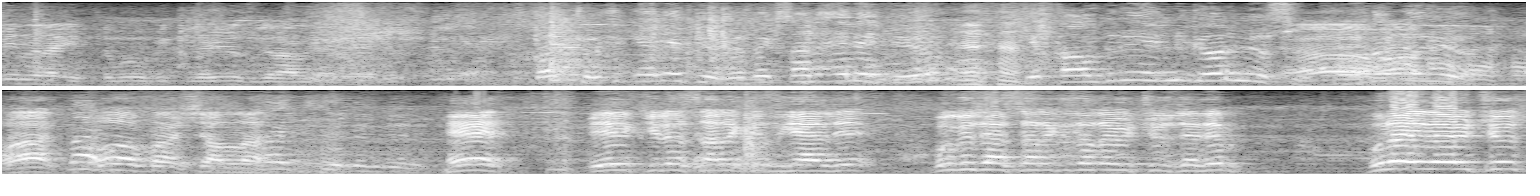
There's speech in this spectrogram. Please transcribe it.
1000 lira gitti bu 1 kilo 100 gram levreyi. Bak çocuk el ediyor. Bebek sana el ediyor. ya kaldırıyor elini görmüyorsun. Aa, Ona bak, koyuyor. bak, oh maşallah. Hadi dedim diyorum. Evet, 1 kilo sarı kız geldi. Bu güzel sarı kıza da 300 dedim. Burayı da 300.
